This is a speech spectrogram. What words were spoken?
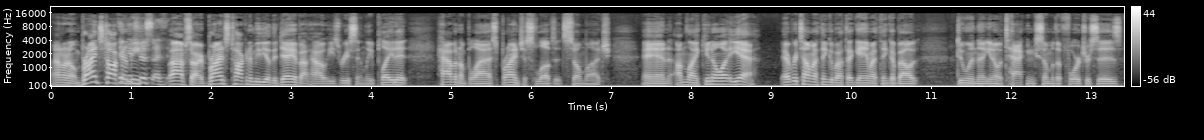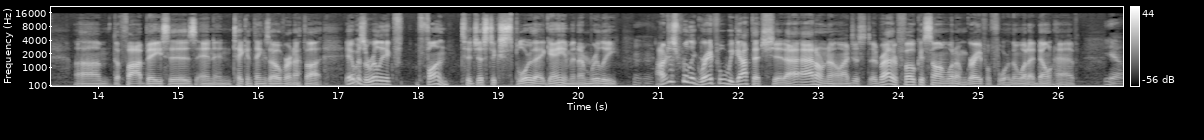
I don't know. Brian's talking to me just, th- i'm sorry brian's talking to me the other day about how he's recently played it having a blast. Brian just loves it so much. And i'm like you know what? Yeah. Every time i think about that game i think about doing the you know attacking some of the fortresses, um, the fob bases, and and taking things over. And I thought it was really fun to just explore that game. And I'm really, mm-hmm. I'm just really grateful we got that shit. I, I don't know. I just I'd rather focus on what I'm grateful for than what I don't have. Yeah,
